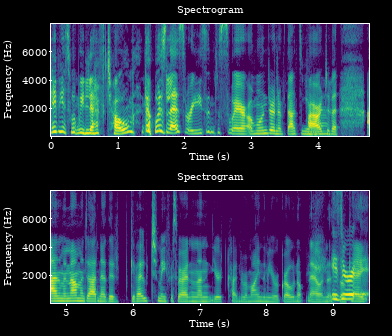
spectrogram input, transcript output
Maybe it's when we left home there was less reason to swear. I'm wondering if that's part of it. And my mum and dad now they'd give out to me for swearing, and then you're kind of remind them you're a grown up now, and it's Is there okay.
